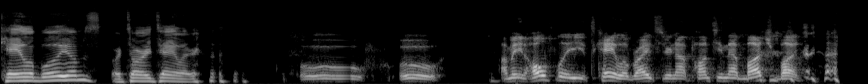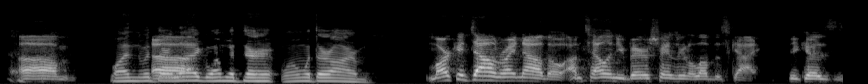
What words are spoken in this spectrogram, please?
Caleb Williams or Tory Taylor? I mean, hopefully it's Caleb, right? So you're not punting that much, but um, one with their uh, leg, one with their one with their arm. Mark it down right now, though. I'm telling you, Bears fans are gonna love this guy because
